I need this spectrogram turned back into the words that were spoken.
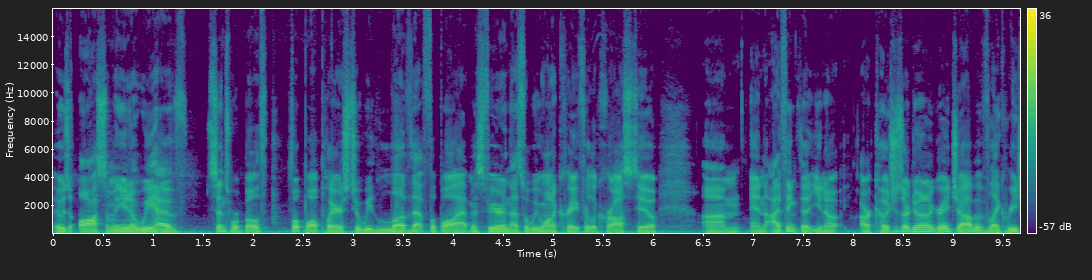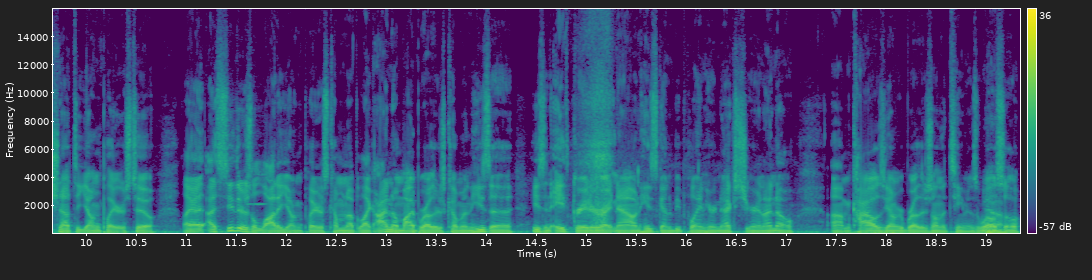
it was awesome. You know, we have since we're both football players too. We love that football atmosphere, and that's what we want to create for lacrosse too. Um, and I think that you know our coaches are doing a great job of like reaching out to young players too. Like I, I see there's a lot of young players coming up. Like I know my brother's coming. He's a he's an eighth grader right now, and he's going to be playing here next year. And I know um, Kyle's younger brother's on the team as well. Yeah. So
